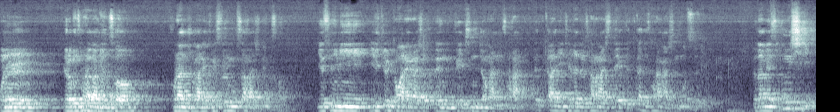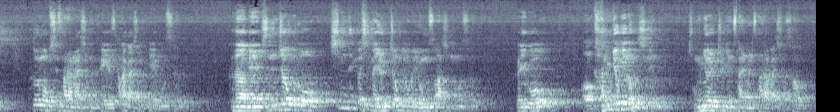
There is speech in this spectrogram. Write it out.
오늘 여러분 살아가면서 고난 주간에 그리스도를 묵상하시면서 예수님이 일주일 동안 행하셨던 그의 진정한 사랑, 끝까지 제자들 사랑하실 때 끝까지 사랑하신 모습, 그 다음에 성실히 흠없이 사랑하신 그의 살아가신 그의 모습, 그 다음에 진정으로 힘든 것이면 열정적으로 용서하시는 모습, 그리고 어, 감격이 넘치는 정열적인 삶을 살아가셔서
